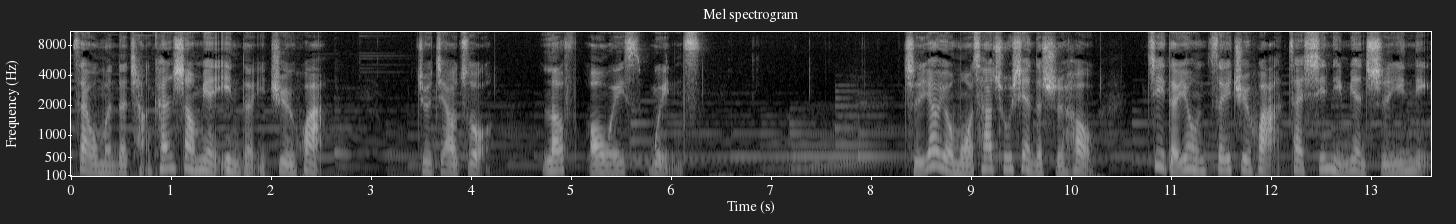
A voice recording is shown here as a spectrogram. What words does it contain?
在我们的场刊上面印的一句话，就叫做 “Love always wins”。只要有摩擦出现的时候，记得用这句话在心里面指引你。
